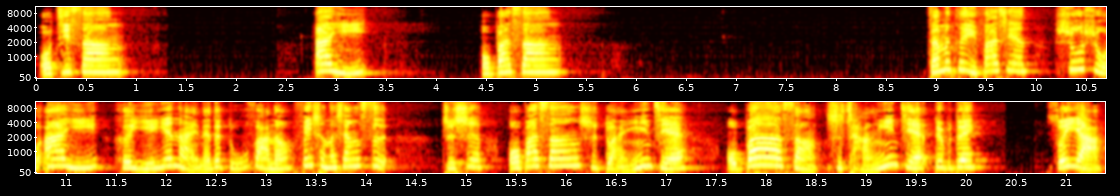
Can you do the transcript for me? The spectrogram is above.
おじさん，阿姨，おばさん。咱们可以发现，叔叔阿姨和爷爷奶奶的读法呢，非常的相似， 只是欧巴桑是短音节，欧巴桑是长音节，对不对？所以啊，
